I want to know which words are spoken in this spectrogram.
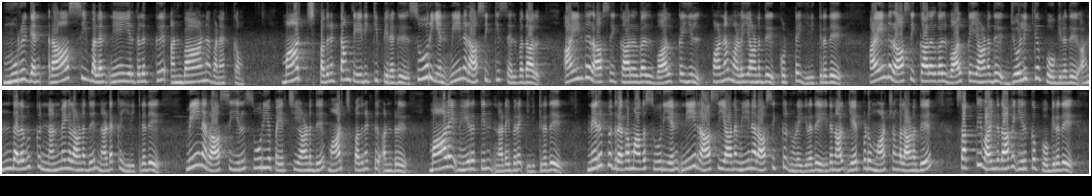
முருகன் ராசிபலன் நேயர்களுக்கு அன்பான வணக்கம். மார்ச் பதினெட்டாம் தேதிக்கு பிறகு சூரியன் மீன ராசிக்கு செல்வதால் ஐந்து ராசிக்காரர்கள் வாழ்க்கையில் பணமழையானது கொட்ட இருக்கிறது. ஐந்து ராசிக்காரர்கள் வாழ்க்கையானது ஜொலிக்க போகிறது. அந்த அளவுக்கு நன்மைகளானது நடக்க இருக்கிறது. மீன ராசியில் சூரிய பயிற்சியானது மார்ச் பதினெட்டு அன்று மாலை நேரத்தில் நடைபெற இருக்கிறது. நெருப்பு கிரகமாக சூரியன் நீர் ராசியான மீன ராசிக்கு நுழைகிறது. இதனால் ஏற்படும் மாற்றங்களானது சக்தி வாய்ந்ததாக இருக்க போகிறது.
